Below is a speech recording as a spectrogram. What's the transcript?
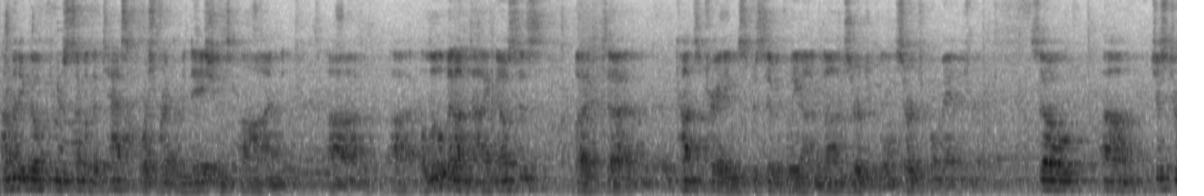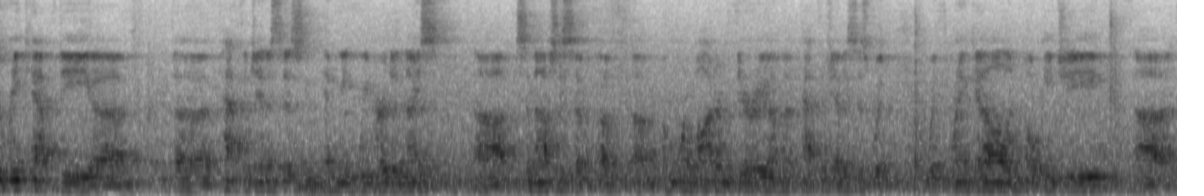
I'm going to go through some of the task force recommendations on uh, uh, a little bit on diagnosis, but uh, concentrating specifically on non-surgical and surgical management. So um, just to recap the, the pathogenesis, and, and we, we heard a nice uh, synopsis of, of, a more modern theory on the pathogenesis with, with RANKL and OPG uh,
